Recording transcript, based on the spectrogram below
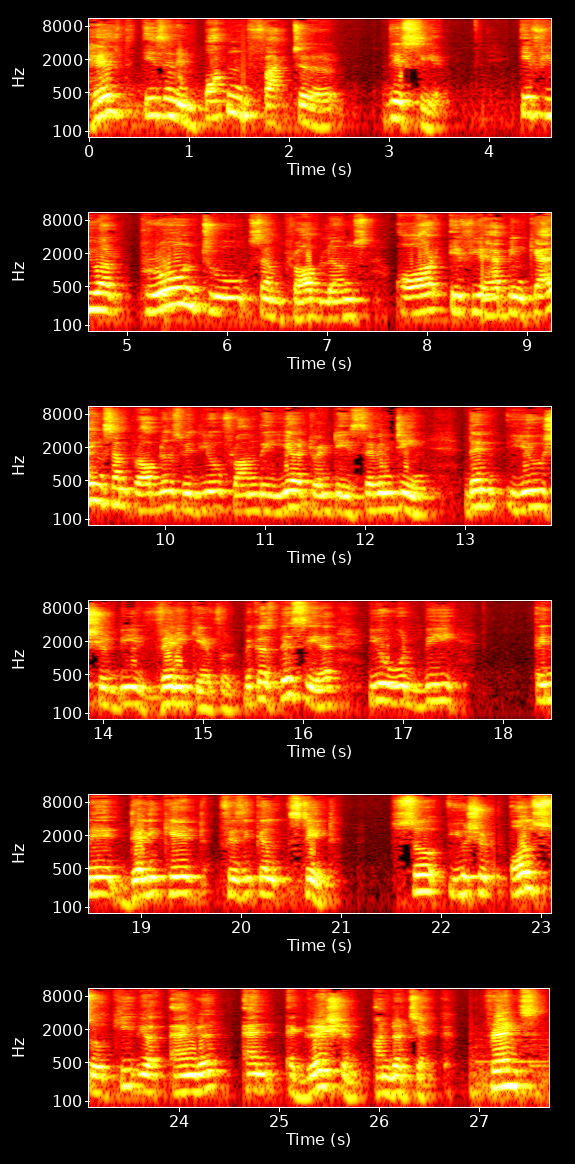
Health is an important factor this year. If you are prone to some problems or if you have been carrying some problems with you from the year 2017 then you should be very careful. Because this year you would be in a delicate physical state. So you should also keep your anger and aggression under check. Friends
